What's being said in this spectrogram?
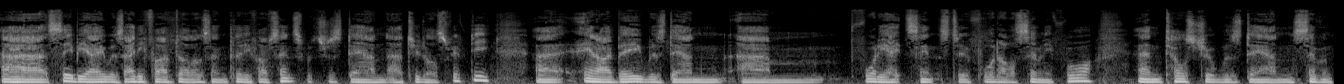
Uh, CBA was $85.35, which was down uh, $2.50. Uh, NIB was down um, 48 cents to $4.74 and Telstra was down 7%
